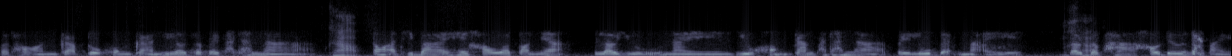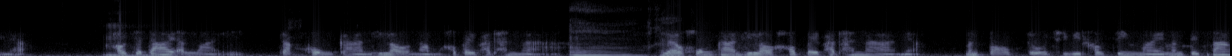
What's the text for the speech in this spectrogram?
สะท้อนกับตัวโครงการที่เราจะไปพัฒนาครับต้องอธิบายให้เขาว่าตอนเนี้ยเราอยู่ในยุคของการพัฒนาไปรูปแบบไหน เราจะพาเขาเดินไปเนี่ยอืม เขาจะได้อะไรจากโครงการที่เรานำเข้าไปพัฒนาอ๋อครับแล้วโครงการที่เราเข้าไปพัฒนาเนี่ย มันตอบโจทย์ชีวิตเขาจริงไหม มันไปสร้าง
